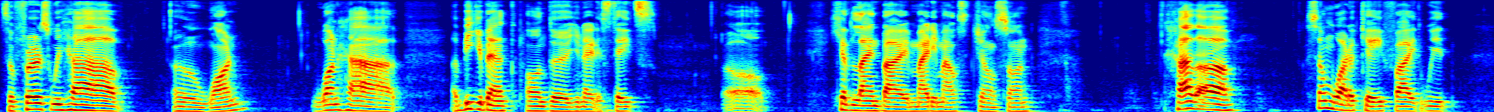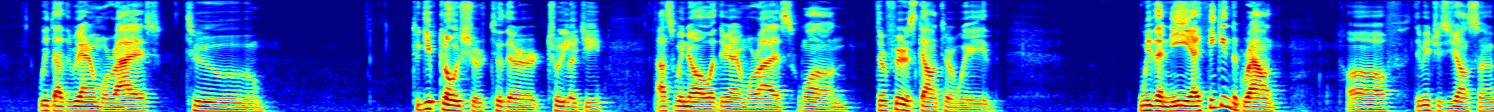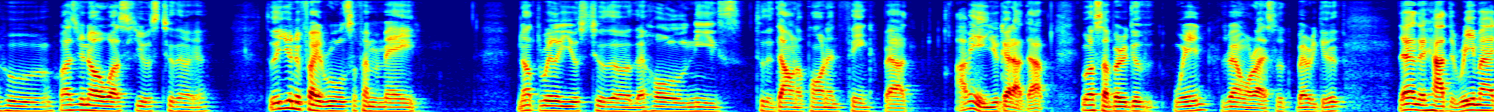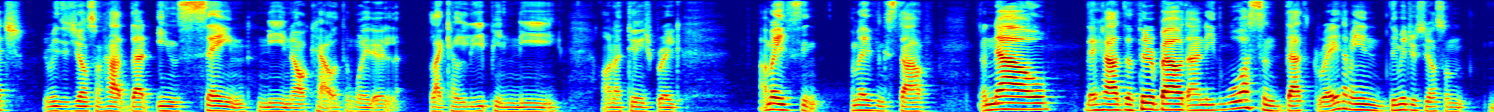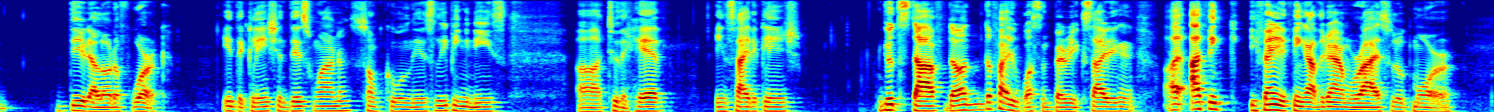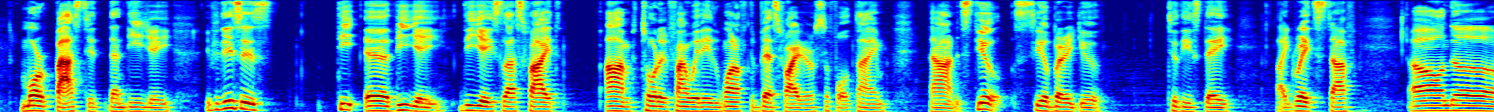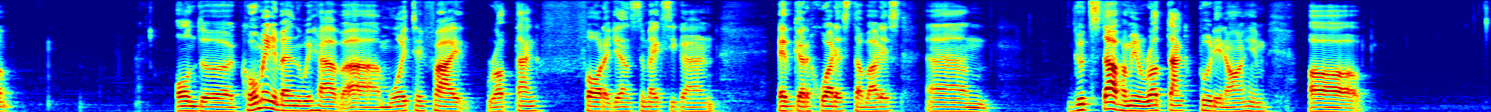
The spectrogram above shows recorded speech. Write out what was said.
So first we have uh, one one had a big event on the United States, uh, headlined by Mighty Mouse Johnson. Had a somewhat okay fight with with Adriano Moraes to to give closure to their trilogy. As we know, Adriano Moraes won their first counter with with a knee, I think in the ground of Demetrious Johnson, who, who, as you know, was used to the to the unified rules of MMA, not really used to the the whole knees to the down opponent thing. But I mean, you gotta adapt. It was a very good win. Adriano Moraes looked very good. Then they had the rematch. Demetrious Johnson had that insane knee knockout with like a leaping knee on a clinch break. Amazing, amazing stuff. And now they had the third bout and it wasn't that great. I mean, Demetrious Johnson did a lot of work in the clinch in this one. Some cool knees, knees uh, to the head inside the clinch. Good stuff. The, the fight wasn't very exciting. I, I think, if anything, Adriano Moraes looked more more past it than DJ. If this is T, uh, DJ DJ's last fight, I'm totally fine with it. One of the best fighters of all time and still still very good to this day. Like great stuff. Uh, on the on the co-main event, we have a Muay Thai fight. Rodtang fought against the Mexican Edgar Juarez Tavares, and good stuff. I mean, Rodtang put it on him. Uh,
